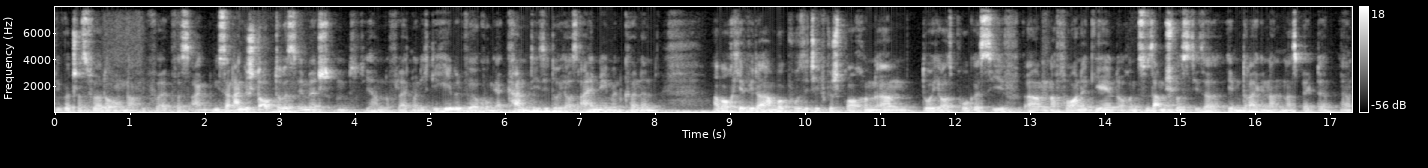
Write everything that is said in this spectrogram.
die Wirtschaftsförderung nach wie vor etwas, wie ein angestaubteres Image und die haben vielleicht noch nicht die Hebelwirkung erkannt, die sie durchaus einnehmen können. Aber auch hier wieder Hamburg positiv gesprochen, ähm, durchaus progressiv ähm, nach vorne gehend, auch im Zusammenschluss dieser eben drei genannten Aspekte. Ja.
